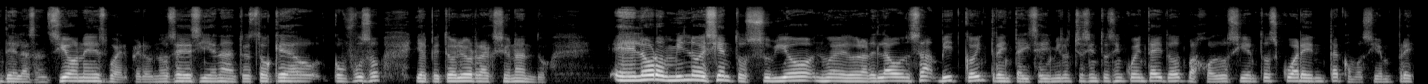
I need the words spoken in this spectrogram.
de las sanciones, bueno, pero no se decía nada. Entonces todo quedó confuso y el petróleo reaccionando. El oro 1900 subió 9 dólares la onza, Bitcoin 36.852 bajó 240, como siempre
